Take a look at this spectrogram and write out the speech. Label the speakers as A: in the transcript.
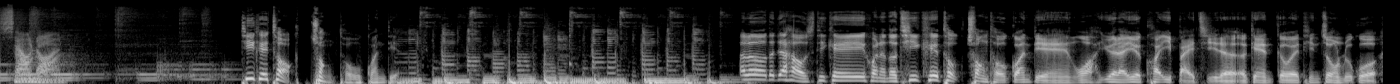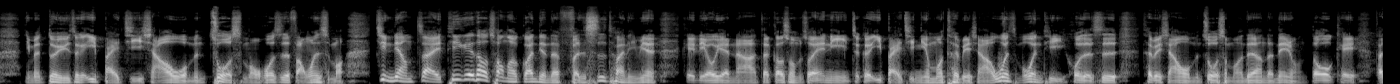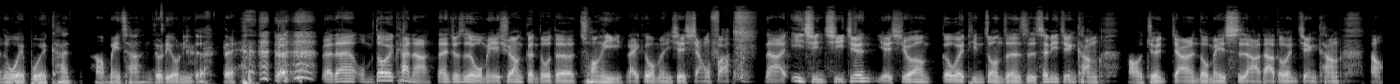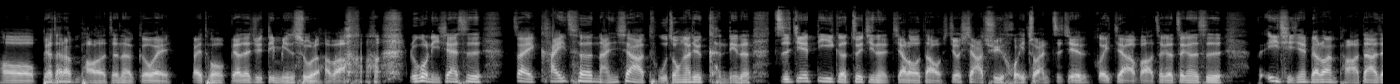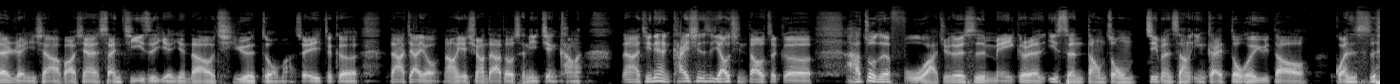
A: 小暖。
B: TK Talk 创投观点。Hello，大家好，我是 TK，欢迎来到 TK Talk 创投观点。哇，越来越快一百集了。Again，各位听众，如果你们对于这个一百集想要我们做什么，或是访问什么，尽量在 TK Talk 创投观点的粉丝团里面可以留言啊，再告诉我们说，哎，你这个一百集你有没有特别想要问什么问题，或者是特别想要我们做什么这样的内容都 OK，反正我也不会看。好，没差，你就留你的，对，没有，当然我们都会看啊，但就是我们也希望更多的创意来给我们一些想法。那疫情期间，也希望各位听众真的是身体健康，然后就家人都没事啊，大家都很健康，然后不要再乱跑了，真的，各位。拜托，不要再去订民宿了，好不好？如果你现在是在开车南下途中要去垦丁的，直接第一个最近的交流道就下去回转，直接回家，好不好？这个真的是疫情期间不要乱跑，大家再忍一下，好不好？现在三级一直延延到七月多嘛，所以这个大家加油，然后也希望大家都身体健康了。那今天很开心是邀请到这个他做的服务啊，绝对是每一个人一生当中基本上应该都会遇到。官司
